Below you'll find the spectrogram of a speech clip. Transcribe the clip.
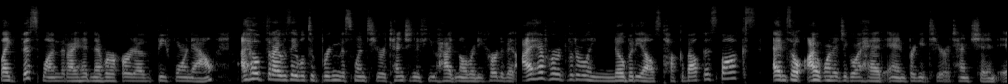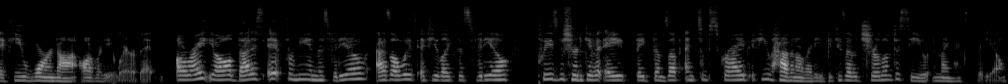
like this one that I had never heard of before now. I hope that I was able to bring this one to your attention if you hadn't already heard of it. I have heard literally nobody else talk about this box. And so I wanted to go ahead and bring it to your attention if you were not already aware of it. All right, y'all, that is it for me in this video. As always, if you like this video, please be sure to give it a big thumbs up and subscribe if you haven't already because I would sure love to see you in my next video.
